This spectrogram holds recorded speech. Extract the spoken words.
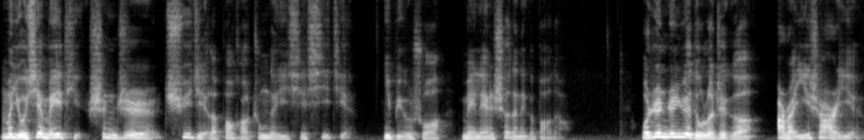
那么有些媒体甚至曲解了报告中的一些细节。你比如说美联社的那个报道，我认真阅读了这个二百一十二页，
